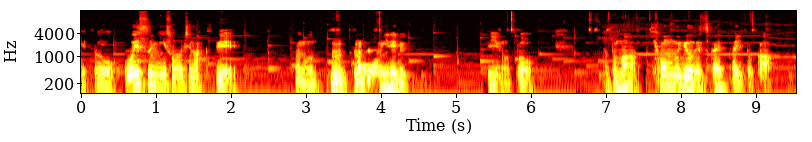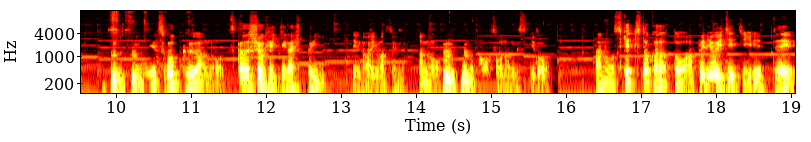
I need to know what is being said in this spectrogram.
えっと、OS に依存しなくて、その、うんうん誰でも見れるっていうのと、あとまあ、基本無料で使えたりとか、うんうん。えーすごくあの使う障壁が低いっていうのはありますよね。あの、うんうん。とかもそうなんですけど、あの、スケッチとかだとアプリをいちいち入れて、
